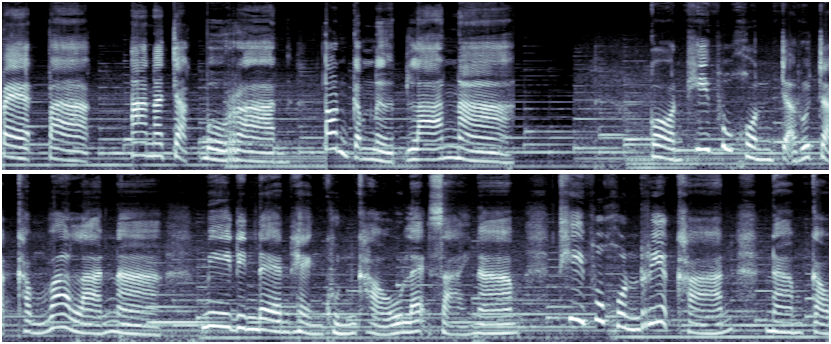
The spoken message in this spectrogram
8. ปาก อาณาจักรโบราณ ต้นกำเนิดล้านนา ก่อนที่ผู้คนจะรู้จักคำว่าล้านนา มีดินแดนแห่งขุนเขาและสายน้ำที่ผู้คนเรียกขานนามเก่า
